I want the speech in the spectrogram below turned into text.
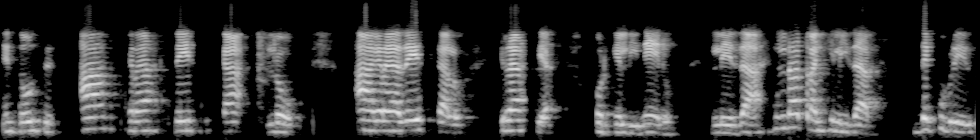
Entonces, agradezcalo, agradezcalo. Gracias porque el dinero le da la tranquilidad de cubrir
